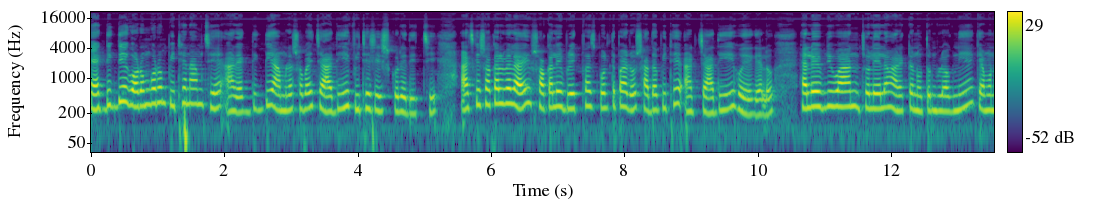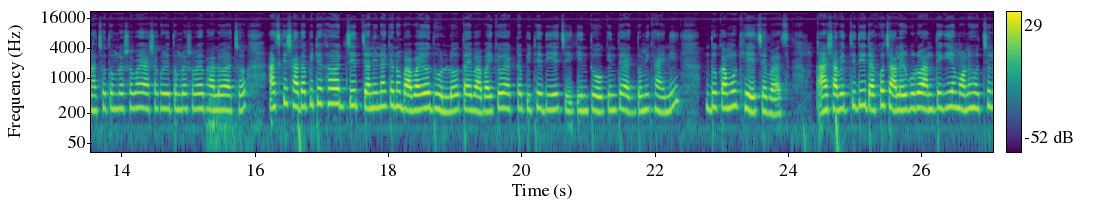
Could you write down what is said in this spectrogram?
একদিক দিয়ে গরম গরম পিঠে নামছে আর একদিক দিয়ে আমরা সবাই চা দিয়ে পিঠে শেষ করে দিচ্ছি। আজকে সকালবেলায় সকালে ব্রেকফাস্ট বলতে পারো সাদা পিঠে আর চা দিয়েই হয়ে গেল। হ্যালো এভরিওয়ান চলে এলাম আরেকটা নতুন ব্লগ নিয়ে। কেমন আছো তোমরা সবাই? আশা করি তোমরা সবাই ভালো আছো। আজকে সাদা পিঠে খাওয়ার যে জানি না কেন বাবাইও ধরলো, তাই বাবাইকেও একটা পিঠে দিয়েছি, কিন্তু ও কিন্তু একদমই খায়নি। দু কামড় খেয়েছে বাস। আর সাবিত্রী দি, দেখো চালের গুঁড়ো আনতে গিয়ে মনে হচ্ছিল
